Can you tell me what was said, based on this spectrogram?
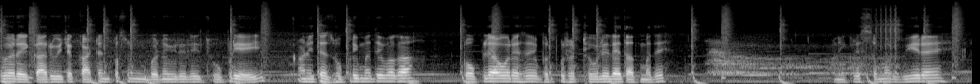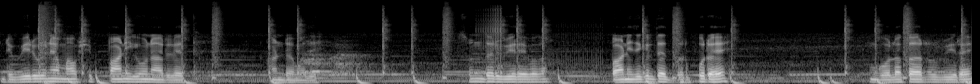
घर आहे. कारवीच्या काट्यांपासून बनवलेली झोपडी आहे आणि त्या झोपडीमध्ये बघा टोपल्या वगैरे असे भरपूर ठेवलेले आहेत आतमध्ये. आणि इकडे समोर विहीर आहे. आणि विहिरीहून या मावशी पाणी घेऊन आलेले आहेत अंड्यामध्ये. सुंदर विहीर आहे बघा. पाणी देखील त्यात भरपूर आहे. गोलाकार विहीर आहे.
